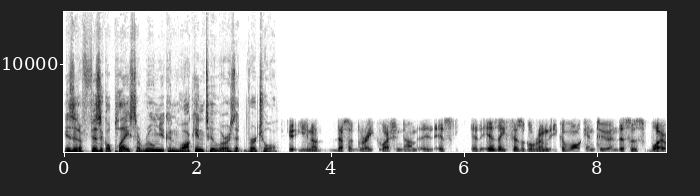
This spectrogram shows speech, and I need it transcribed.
is it a physical place, a room you can walk into, or is it virtual? You know, that's a great question, Tom. It's it is a physical room that you can walk into, and this is where,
